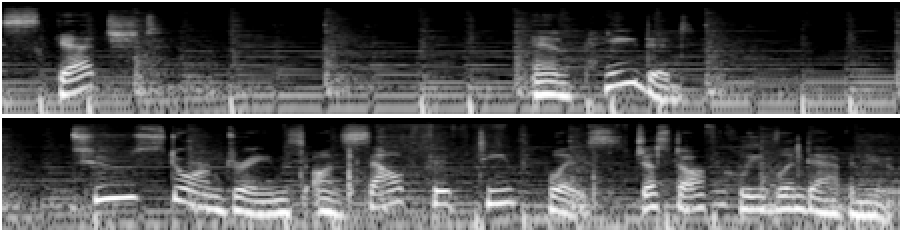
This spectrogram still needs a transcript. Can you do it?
sketched, and painted two storm drains on South 15th Place, just off Cleveland Avenue.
